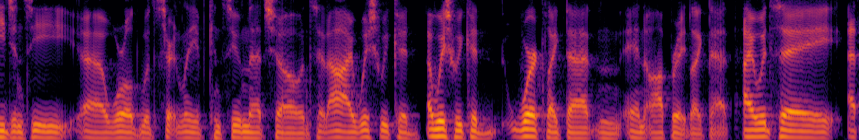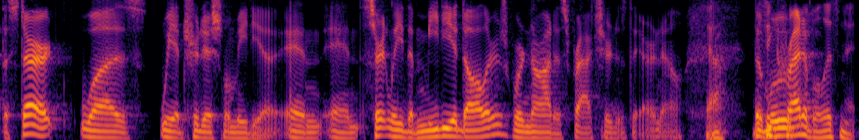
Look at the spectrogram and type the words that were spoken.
agency uh, world would certainly have consumed that show and said, "Ah, I wish we could. I wish we could work like that and and operate like that." I would say at the start was we had traditional media and and certainly the media dollars were not as fractured as they are now. Yeah. The It's move- incredible, isn't it?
